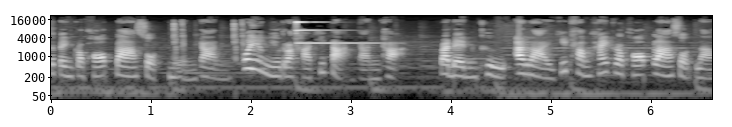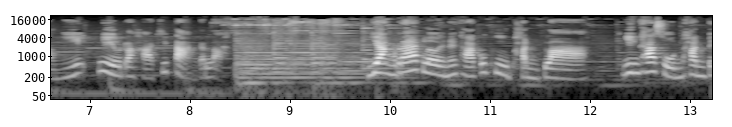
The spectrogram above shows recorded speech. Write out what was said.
จะเป็นกระเพาะปลาสดเหมือนกัน ก็ยังมีราคาที่ต่างกันค่ะ ประเด็นคืออะไรที่ทำให้กระเพาะปลาสดเหล่านี้ มีราคาที่ต่างกันล่ะ อย่างแรกเลยนะคะก็คือพันปลา ยิ่งถ้าสูญพันธุ์ไป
